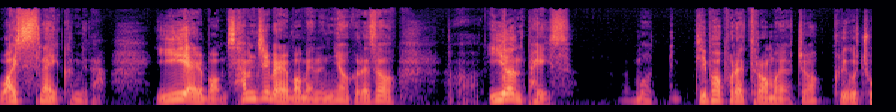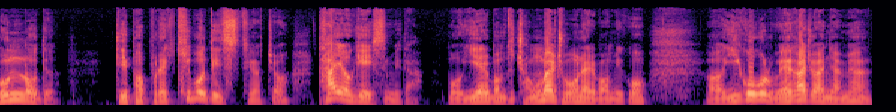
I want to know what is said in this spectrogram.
White Snake입니다. 이 앨범, 3집 앨범에는요. 그래서 어, 이언 페이스, 뭐 Deep Purple의 드러머였죠. 그리고 존 로드, Deep Purple의 키보디스트였죠. 다 여기에 있습니다. 뭐 이 앨범도 정말 좋은 앨범이고 어, 이 곡을 왜 가져왔냐면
